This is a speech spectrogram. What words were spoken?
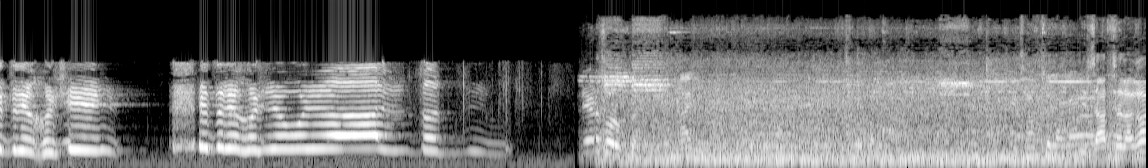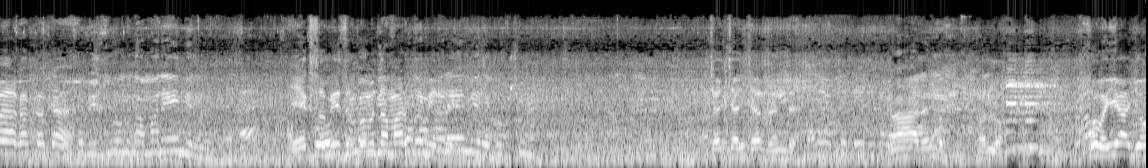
इतनी खुशी इतनी खुशी मुझे आज तक डेढ़ सौ रुपये हिसाब से लगाओ। यार काका क्या एक सौ बीस रुपये में तो हमारे यही मिल रहे है। एक सौ बीस रुपये में तो हमारे को ही मिल रही है यही मिल रहे गुप्सी में चल चल चल रहने दे हाँ हाँ रहने दो भर लो। तो भैया, जो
